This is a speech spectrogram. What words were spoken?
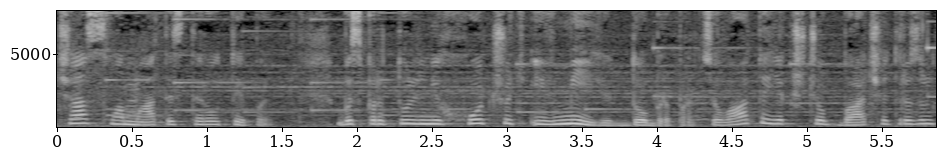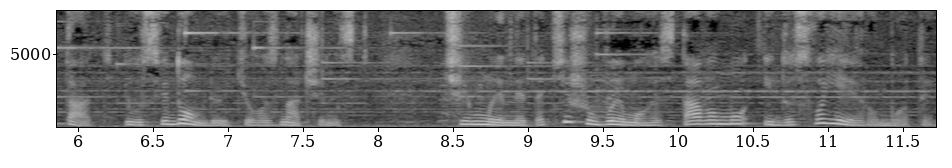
Час ламати стереотипи. Безпритульні хочуть і вміють добре працювати, якщо бачать результат і усвідомлюють його значимість. Чи ми не такі ж вимоги ставимо і до своєї роботи?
